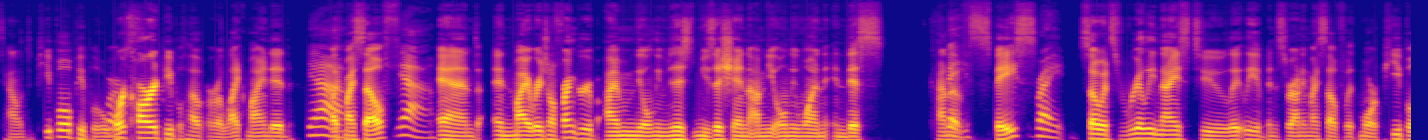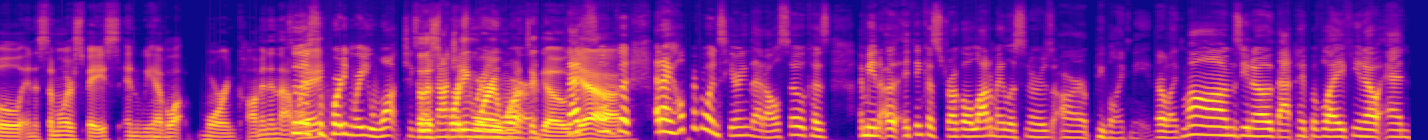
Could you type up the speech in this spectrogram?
talented people, people who work hard, people who are like minded, yeah, like myself. Yeah, And in my original friend group, I'm the only mus- musician. I'm the only one in this kind of Space. space. right. So it's really nice to lately have been surrounding myself with more people in a similar space, and we have a lot more in common in that Mm-hmm. So way. they're supporting where you want to go. So they're supporting where I want to go, That's yeah. so good, and I hope everyone's hearing that also because I mean I I think a struggle. A lot of my listeners are people like me. They're like moms, you know, that type of life, you know, and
